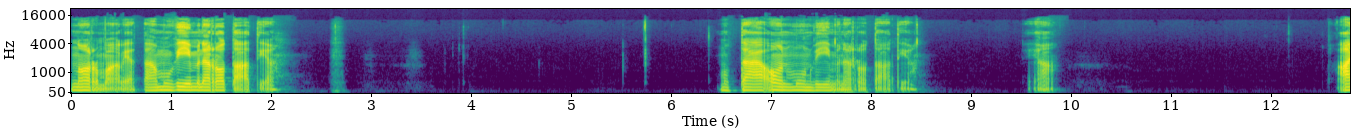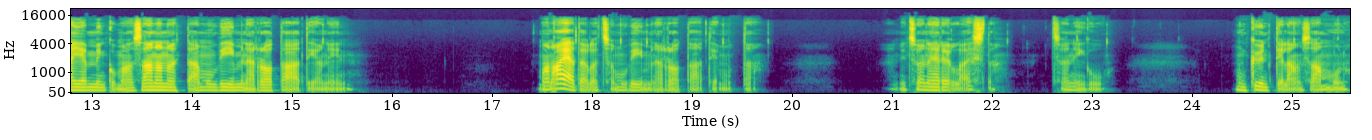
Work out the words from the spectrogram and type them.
normaalia. Tämä on mun viimeinen rotaatio. Mutta tämä on mun viimeinen rotaatio. Ja aiemmin, kun mä oon sanonut, että tämä on mun viimeinen rotaatio, niin mä oon ajatellut, että se on mun viimeinen rotaatio, mutta nyt se on erilaista. Se on niin kuin, mun kynttilä on sammunut.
